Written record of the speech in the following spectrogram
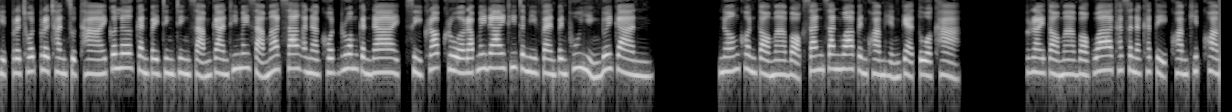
ผิดประชดประชันสุดท้ายก็เลิกกันไปจริงๆ 3. การที่ไม่สามารถสร้างอนาคตร่วมกันได้ 4. ครอบครัวรับไม่ได้ที่จะมีแฟนเป็นผู้หญิงด้วยกัน น้องคนต่อมาบอกสั้นๆว่าเป็นความเห็นแก่ตัวค่ะ รายต่อมาบอกว่าทัศนคติความคิดความ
